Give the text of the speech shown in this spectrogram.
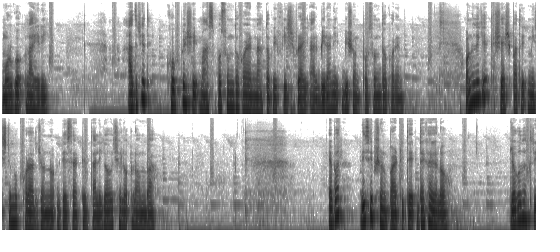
মুরগো লাহিরি আদ্রিত খুব বেশি মাছ পছন্দ করেন না, তবে ফিশ ফ্রাই আর বিরিয়ানি ভীষণ পছন্দ করেন। অন্যদিকে শেষ পাতে মিষ্টিমুখ করার জন্য ডেসার্টের তালিকাও ছিল লম্বা। এবার রিসেপশন পার্টিতে দেখা গেল জগদ্ধাত্রী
